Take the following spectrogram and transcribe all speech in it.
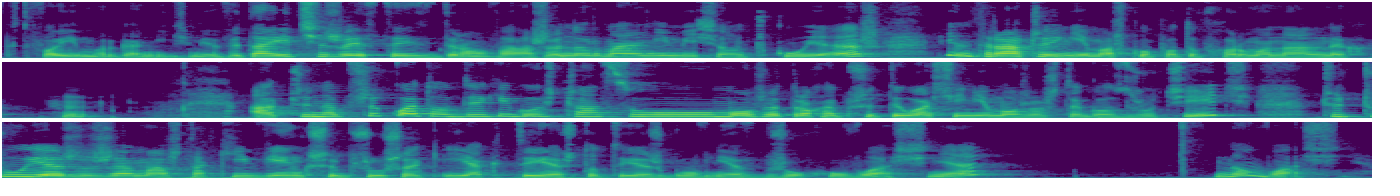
w Twoim organizmie. Wydaje Ci się, że jesteś zdrowa, że normalnie miesiączkujesz, więc raczej nie masz kłopotów hormonalnych. Hm. A czy na przykład od jakiegoś czasu może trochę przytyłaś i nie możesz tego zrzucić? Czy czujesz, że masz taki większy brzuszek i jak tyjesz, to tyjesz głównie w brzuchu właśnie? No właśnie.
